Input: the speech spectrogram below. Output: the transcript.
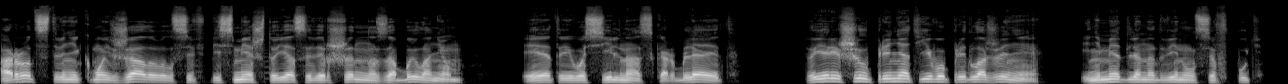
а родственник мой жаловался в письме, что я совершенно забыл о нем, и это его сильно оскорбляет, то я решил принять его предложение и немедленно двинулся в путь.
